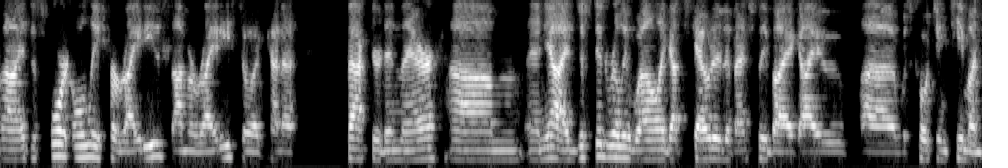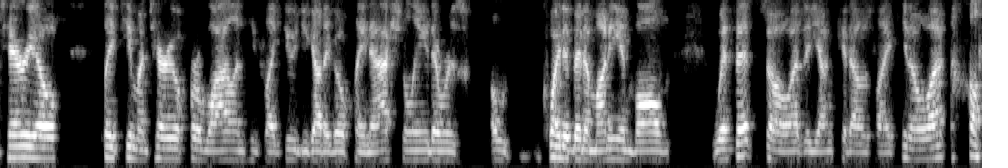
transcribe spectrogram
Uh, it's a sport only for righties. I'm a righty, so it kind of factored in there. Um, and yeah, I just did really well. I got scouted eventually by a guy who uh, was coaching Team Ontario. Played Team Ontario for a while, and he's like, "Dude, you got to go play nationally." There was a, quite a bit of money involved with it. So as a young kid, I was like, "You know what? I'll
